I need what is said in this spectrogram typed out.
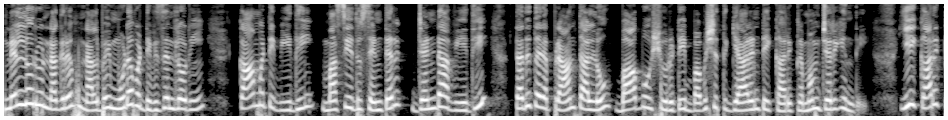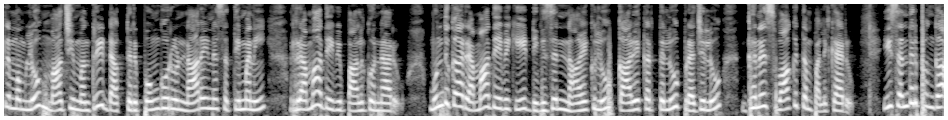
నెల్లూరు నగరం నలభై మూడవ డివిజన్లోని కామటి వీధి మసీదు సెంటర్ జెండా వీధి తదితర ప్రాంతాల్లో బాబు షూరిటీ భవిష్యత్ గ్యారంటీ కార్యక్రమం జరిగింది. ఈ కార్యక్రమంలో మాజీ మంత్రి డాక్టర్ పొంగూరు నారాయణ సతీమణి రమాదేవి పాల్గొన్నారు. ముందుగా రమాదేవికి డివిజన్ నాయకులు కార్యకర్తలు ప్రజలు ఘన స్వాగతం పలికారు. ఈ సందర్భంగా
